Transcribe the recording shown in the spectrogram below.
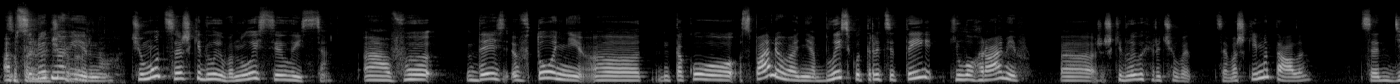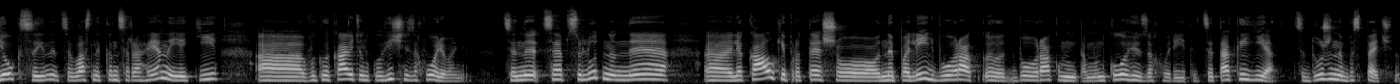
абсолютно вірно. Чому це шкідливо? Ну листя і листя. В десь в тоні е, такого спалювання близько 30 кілограмів е, шкідливих речовин. Це важкі метали, це діоксини, це власне канцерогени, які е, викликають онкологічні захворювання. Це не це абсолютно не е, лякалки про те, що не паліть, бо рак, е, бо раком там онкологію захворіти. Це так і є. Це дуже небезпечно.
